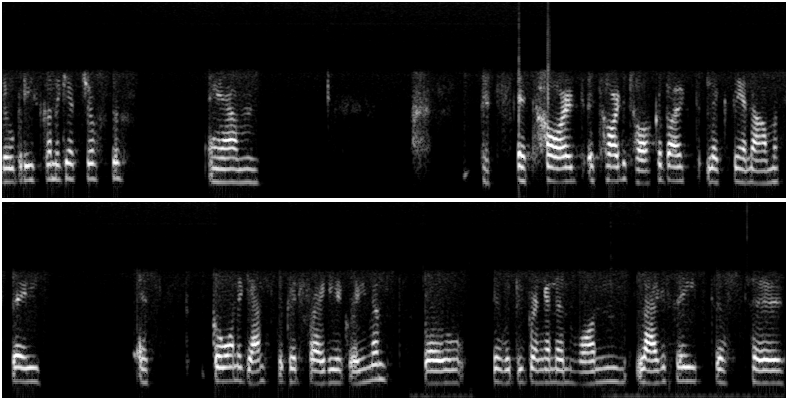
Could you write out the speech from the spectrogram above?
nobody's going to get justice. Um, it's it's hard it's hard to talk about like the amnesty. It's going against the Good Friday Agreement, so they would be bringing in one legacy just to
